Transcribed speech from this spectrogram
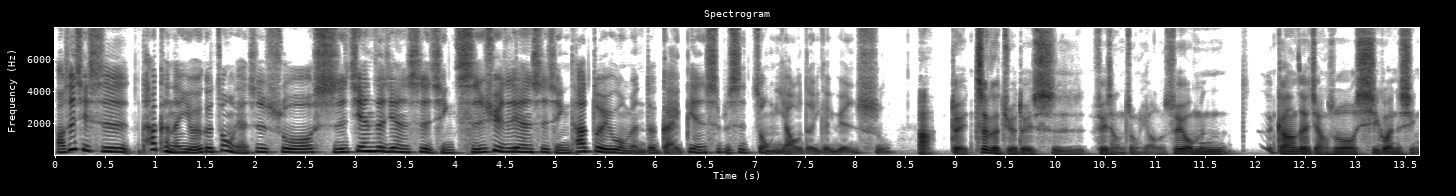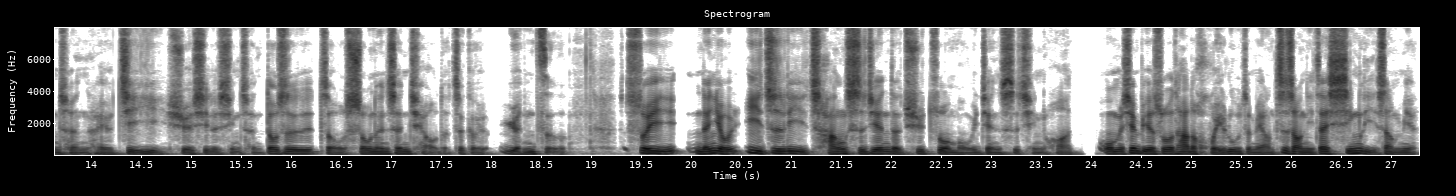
老师其实他可能有一个重点是说，时间这件事情，持续这件事情，它对于我们的改变是不是重要的一个元素啊？对，这个绝对是非常重要的。所以我们。刚刚在讲说习惯的形成，还有记忆、学习的形成，都是走熟能生巧的这个原则。所以，能有意志力长时间的去做某一件事情的话，我们先别说它的回路怎么样，至少你在心理上面，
